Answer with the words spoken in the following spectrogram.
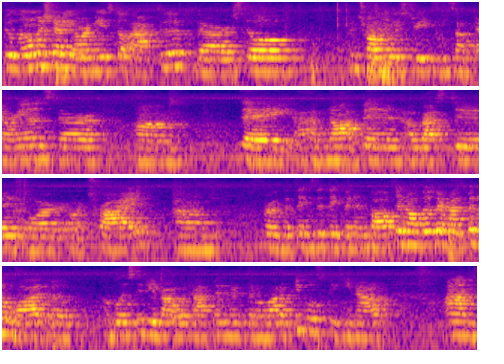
the Little Machete Army is still active. They're still patrolling the streets in some areas. They're, um, they have not been arrested or, or tried um, for the things that they've been involved in. Although there has been a lot of publicity about what happened, there's been a lot of people speaking out. Um,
